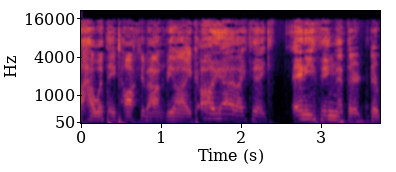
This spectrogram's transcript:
how what they talked about and be like, oh yeah, like like anything that they're they're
